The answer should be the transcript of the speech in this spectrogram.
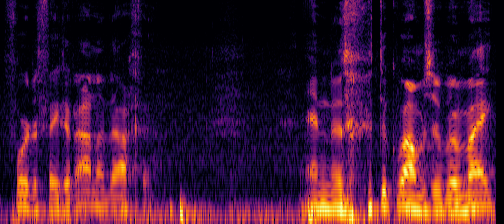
voor de veteranendagen. En uh, toen kwamen ze bij mij.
